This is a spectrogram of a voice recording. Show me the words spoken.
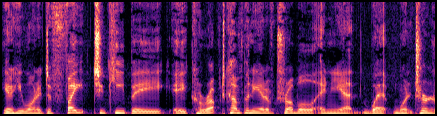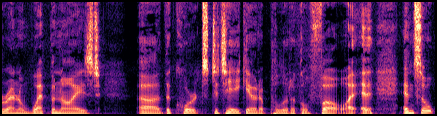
you know, he wanted to fight to keep a, a corrupt company out of trouble, and yet went, went turned around and weaponized uh, the courts to take out a political foe. I- and so,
